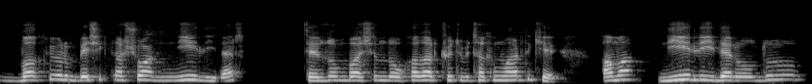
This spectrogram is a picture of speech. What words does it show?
bakıyorum Beşiktaş şu an niye lider? Sezon başında o kadar kötü bir takım vardı ki. Ama niye lider olduğu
